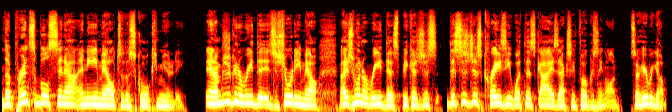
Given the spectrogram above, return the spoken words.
the principal sent out an email to the school community. And I'm just going to read the, it's a short email, but I just want to read this because just, this is just crazy what this guy is actually focusing on. So here we go.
